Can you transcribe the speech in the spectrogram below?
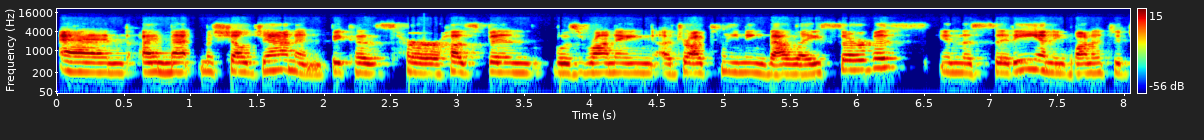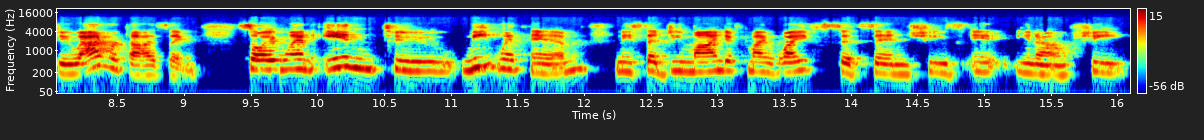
And I met Michelle Janin because her husband was running a dry cleaning valet service in the city and he wanted to do advertising. So I went in to meet with him and he said, Do you mind if my wife sits in? She's, in, you know, she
